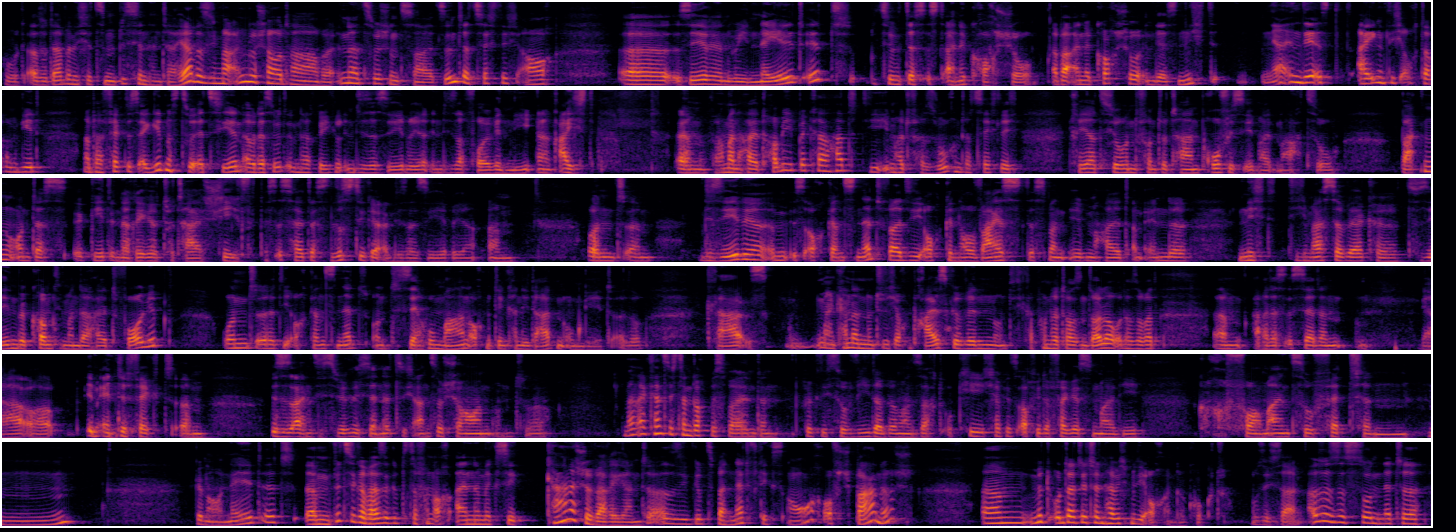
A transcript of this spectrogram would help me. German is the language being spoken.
Gut, also da bin ich jetzt ein bisschen hinterher, bis ich mal angeschaut habe. In der Zwischenzeit sind tatsächlich auch äh, Serien wie Nailed It, beziehungsweise das ist eine Kochshow. Aber eine Kochshow, in der es nicht, ja, in der es eigentlich auch darum geht, ein perfektes Ergebnis zu erzielen, aber das wird in der Regel in dieser Serie, in dieser Folge nie erreicht ähm, weil man halt Hobbybäcker hat, die eben halt versuchen, tatsächlich Kreationen von totalen Profis eben halt nachzubacken und das geht in der Regel total schief. Das ist halt das Lustige an dieser Serie. Ähm, und ähm, die Serie ähm, ist auch ganz nett, weil sie auch genau weiß, dass man eben halt am Ende nicht die Meisterwerke zu sehen bekommt, die man da halt vorgibt und äh, die auch ganz nett und sehr human auch mit den Kandidaten umgeht. Also klar, es, man kann dann natürlich auch einen Preis gewinnen und ich glaube 100.000 Dollar oder sowas. Aber das ist ja dann, ja, aber im Endeffekt ähm, ist es eigentlich wirklich sehr nett, sich anzuschauen und äh, man erkennt sich dann doch bisweilen dann wirklich so wieder, wenn man sagt, okay, ich habe jetzt auch wieder vergessen, mal die Kochform einzufetten. Hm. Genau, Nailed It. Ähm, witzigerweise gibt es davon auch eine Mexikanische Variante, also die gibt es bei Netflix auch auf Spanisch. Ähm, mit Untertiteln habe ich mir die auch angeguckt, muss ich sagen. Also es ist so eine nette,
